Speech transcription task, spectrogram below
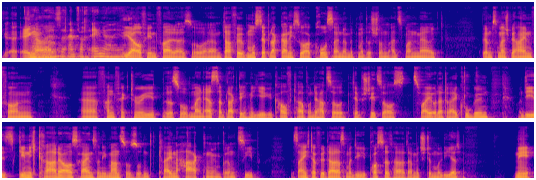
äh, enger. Teilweise einfach enger, ja. Ja, auf jeden Fall. Also ähm, dafür muss der Plug gar nicht so groß sein, damit man das schon als Mann merkt. Wir haben zum Beispiel einen von äh, Fun Factory. Das ist so mein erster Plug, den ich mir je gekauft habe. Und der hat so, der besteht so aus zwei oder drei Kugeln. Und die gehen nicht geradeaus rein, sondern die machen so, so einen kleinen Haken im Prinzip. Ist eigentlich dafür da, dass man die Prostata damit stimuliert. Nee,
